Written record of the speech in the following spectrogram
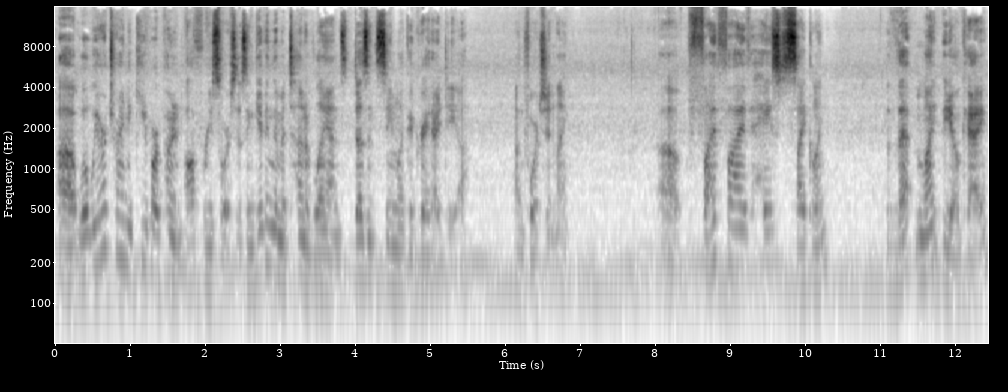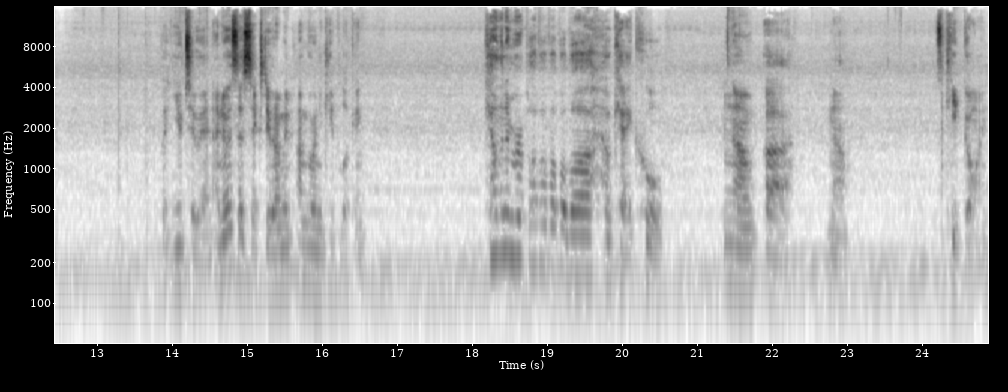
Uh, well, we are trying to keep our opponent off resources, and giving them a ton of lands doesn't seem like a great idea, unfortunately. 5-5 uh, haste cycling. That might be okay. Put you two in. I know it says 60, but I'm, gonna, I'm going to keep looking. Count the number, blah, blah, blah, blah, blah. Okay, cool. No, uh, no. Let's keep going.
